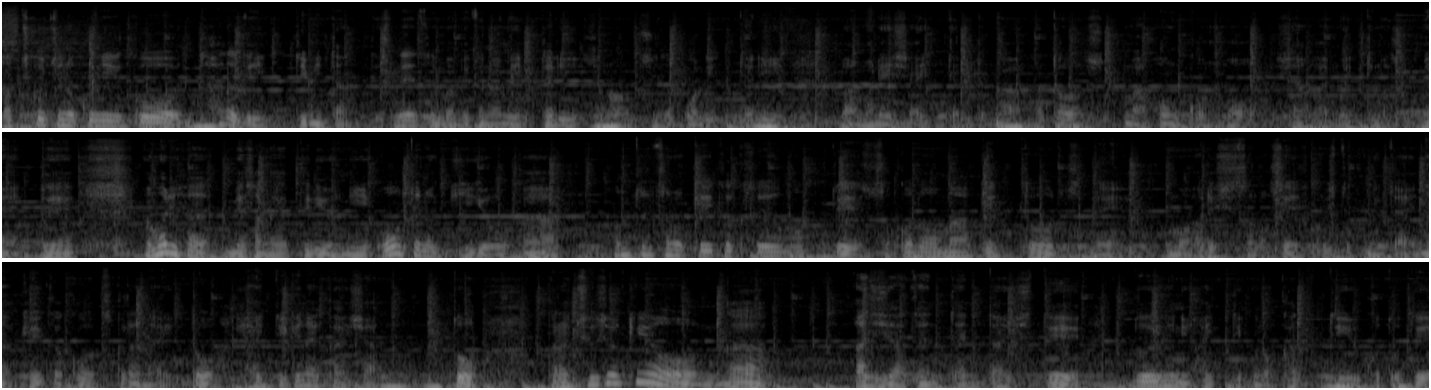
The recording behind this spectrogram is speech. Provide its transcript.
あちこちの国にこう肌で行ってみたんですね、そのベトナム行ったりそのシンガポール行ったり、まあ、マレーシア行ったりとかあと、まあ、香港も上海も行ってますよね。で、まあ、森部さんがやってるように大手の企業が本当にその計画性を持ってそこのマーケットをですねもうある種その征服していくみたいな計画を作らないと入っていけない会社とそれから中小企業がアジア全体に対してどういうふうに入っていくのかっていうことで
